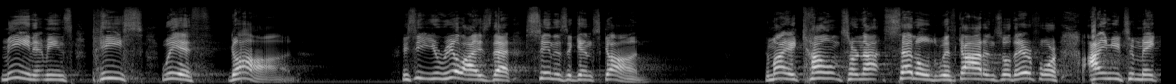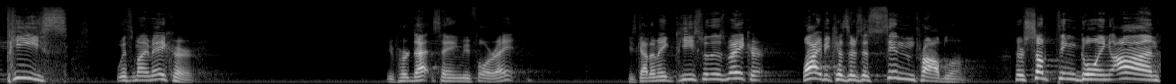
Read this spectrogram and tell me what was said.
mean? It means peace with God. You see, you realize that sin is against God. And my accounts are not settled with God, and so therefore I need to make peace with my Maker. You've heard that saying before, right? He's got to make peace with his Maker. Why? Because there's a sin problem. There's something going on,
